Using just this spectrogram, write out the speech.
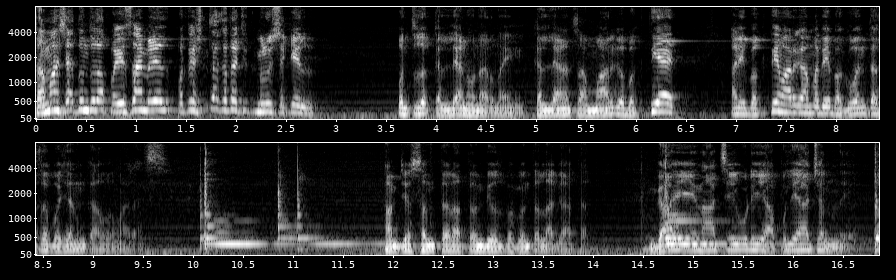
तमाशातून तुला पैसा मिळेल प्रतिष्ठा कदाचित मिळू शकेल पण तुझं कल्याण होणार नाही. कल्याणाचा मार्ग भक्ती आहेत. आणि भक्ती मार्गामध्ये भगवंताचं भजन गावं महाराज. आमचे संत रात्रंदिवस भगवंताला गातात. गाय नाचे उडी आपुल्या छंदे.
